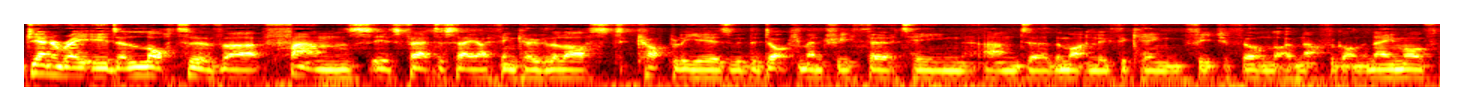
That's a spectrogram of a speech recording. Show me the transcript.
generated a lot of uh, fans. It's fair to say, I think, over the last couple of years with the documentary 13 and uh, the Martin Luther King feature film that I've now forgotten the name of.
